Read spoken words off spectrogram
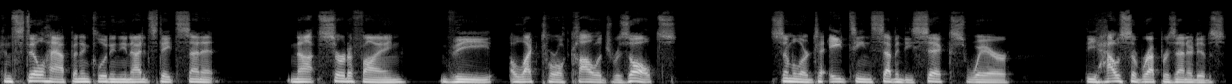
can still happen, including the United States Senate not certifying the Electoral College results, similar to 1876, where the House of Representatives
